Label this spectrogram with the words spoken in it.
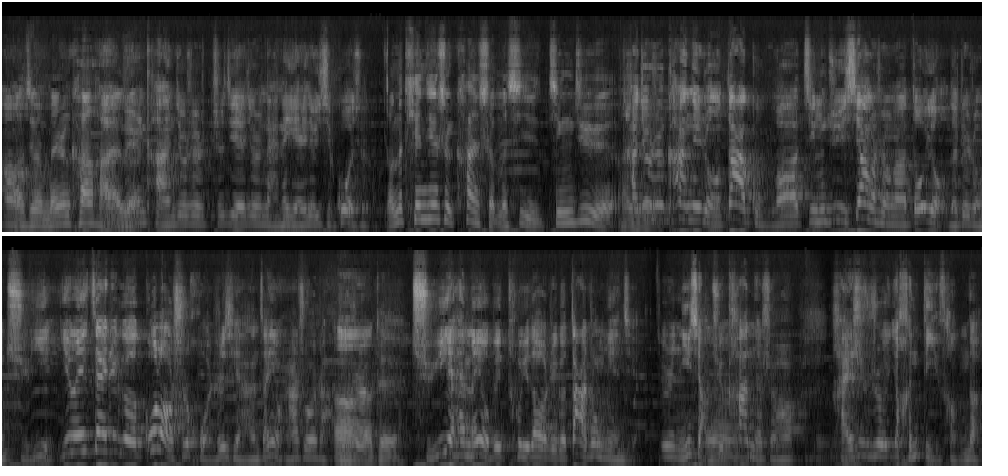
啊啊，，就是没人看孩啊子没人看，就是直接就是奶奶爷爷就一起过去了。哦，那天津是看什么戏？京剧？还他就是看那种大鼓啊、京剧、相声啊都有的这种曲艺，因为在这个郭老师火之前，咱有啥说啥，就嗯，是对，曲艺还没有被推到这个大众面前，就是你想去看的时候，还是说要很底层的。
